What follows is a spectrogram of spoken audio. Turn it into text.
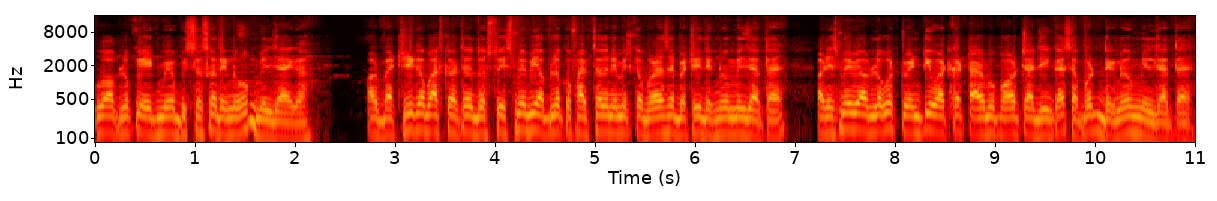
वो आप लोग को एट मेगा पिक्सल्स का देखने को मिल जाएगा। और बैटरी का बात करते हैं दोस्तों, इसमें भी आप लोग को फाइव थाउज़ेंड एम एच का बड़ा सा बैटरी देखने को मिल जाता है, और इसमें भी आप लोग को ट्वेंटी वाट का टर्बो पावर चार्जिंग का सपोर्ट देखने को मिल जाता है।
